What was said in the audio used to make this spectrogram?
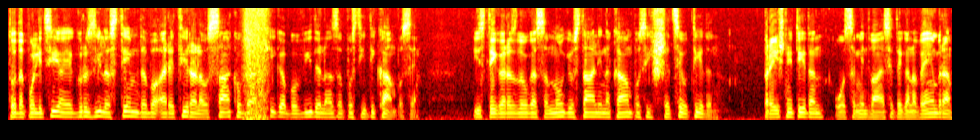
Toda policija je grozila s tem, da bo aretirala vsakogar, ki ga bo videla zapustiti kampuse. Iz tega razloga so mnogi ostali na kampusih še cel teden. Prejšnji teden, 28. novembra,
